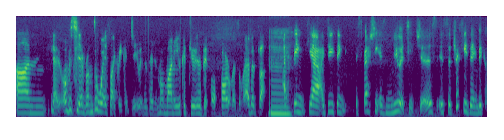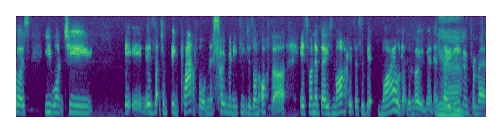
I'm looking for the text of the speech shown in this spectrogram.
Um, you know, obviously everyone's always like, we could do with a bit more money, we could do with a bit more followers or whatever. But Mm. I think, yeah, I do think, especially as newer teachers, it's a tricky thing because you want to. It, it, there's such a big platform. There's so many teachers on offer. It's one of those markets that's a bit wild at the moment, and so even from a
